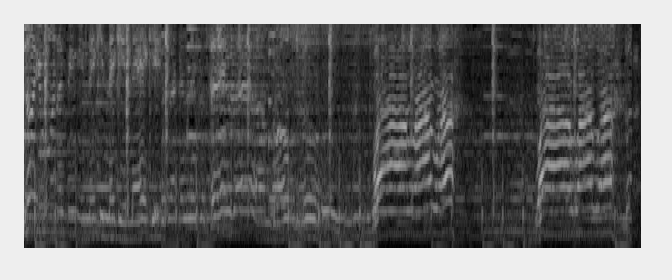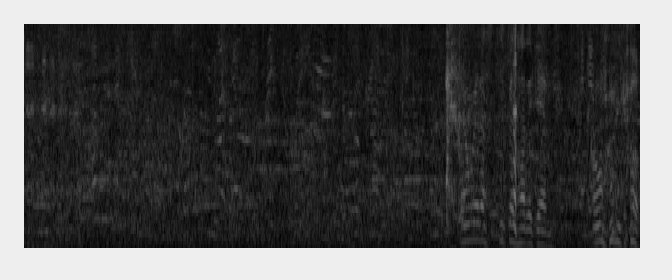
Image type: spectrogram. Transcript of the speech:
No, you wanna see me naked, naked, naked. Second into things that I'm gon' do. Wow, wow, wow. Wow, wow, wow. Don't wear that stupid head again. Oh my god.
